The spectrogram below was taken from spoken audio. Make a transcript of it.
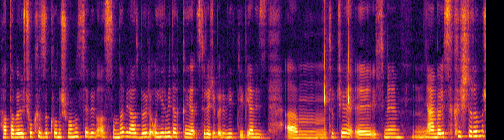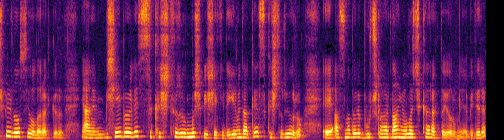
Hatta böyle çok hızlı konuşmamın sebebi aslında biraz böyle o 20 dakikaya süreci böyle vipleyip yani um, Türkçe e, ismi yani böyle sıkıştırılmış bir dosya olarak görün. Yani bir şeyi böyle sıkıştırılmış bir şekilde 20 dakikaya sıkıştırıyorum. E, aslında böyle burçlardan yola çıkarak da yorumlayabilirim.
